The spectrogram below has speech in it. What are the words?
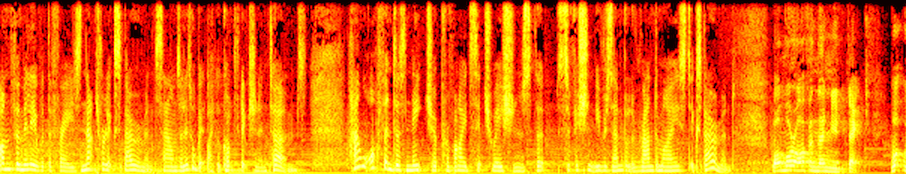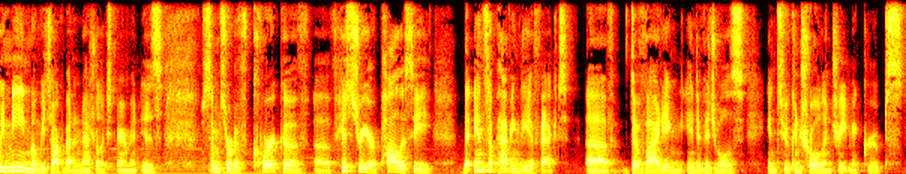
unfamiliar with the phrase, natural experiment sounds a little bit like a contradiction in terms. How often does nature provide situations that sufficiently resemble a randomized experiment? Well, more often than you'd think. What we mean when we talk about a natural experiment is some sort of quirk of, of history or policy that ends up having the effect of dividing individuals into control and treatment groups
